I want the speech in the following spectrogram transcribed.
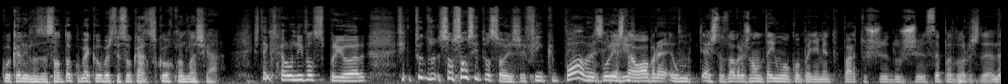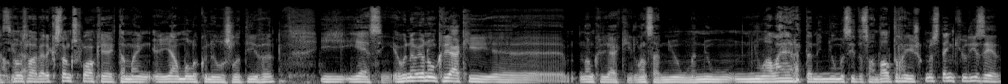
com, a canalização, então como é que eu abasteço o carro de socorro quando lá chegar? Isto tem que ficar a um nível superior. Enfim, tudo, são, são situações enfim, que podem... Mas esta obra, estas obras não têm um acompanhamento por parte dos, dos sapadores da, da cidade? Vamos lá ver. A questão que se coloca é que também há uma lacuna legislativa e, e é assim. Eu não, eu não queria aqui, eh, não queria aqui lançar nenhuma, nenhum, nenhum alerta, nenhuma situação de alto risco, mas tenho que o dizer.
